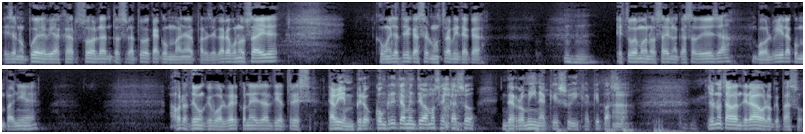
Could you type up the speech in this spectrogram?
ella no puede viajar sola, entonces la tuve que acompañar para llegar a Buenos Aires, como ella tiene que hacer unos trámites acá. Estuve en Buenos Aires en la casa de ella, volví, la acompañé. Ahora tengo que volver con ella el día 13. Está bien, pero concretamente vamos al caso de Romina, que es su hija. ¿Qué pasó? Ah. Yo no estaba enterado de lo que pasó.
